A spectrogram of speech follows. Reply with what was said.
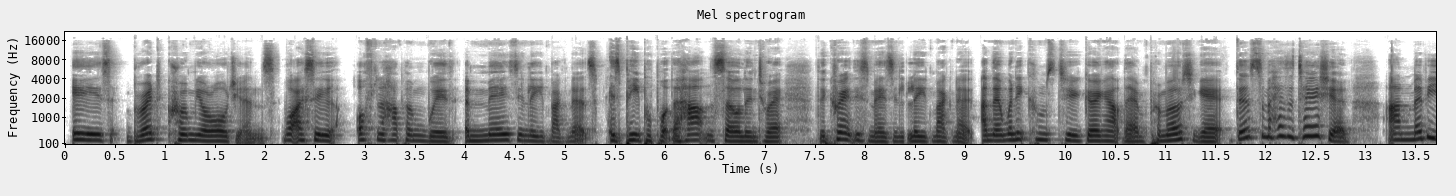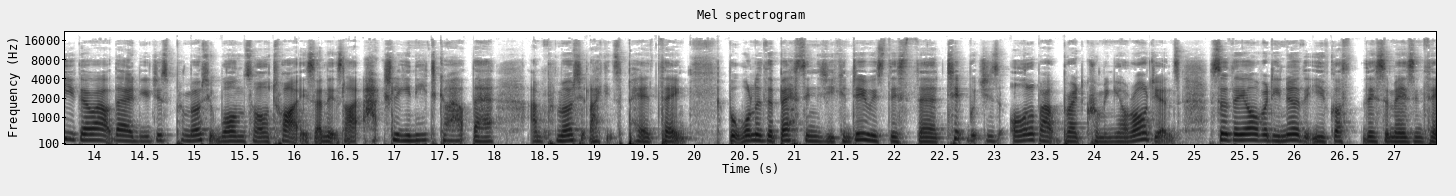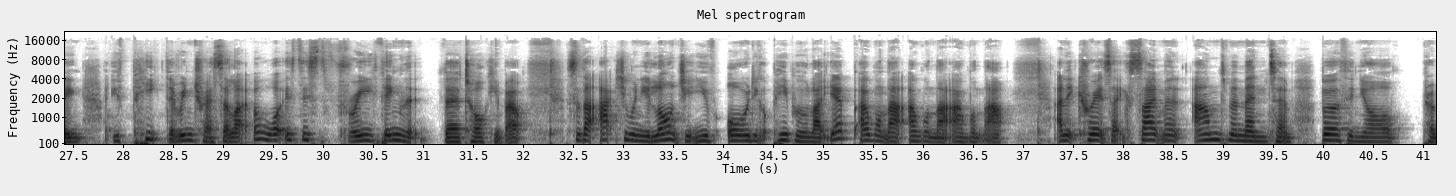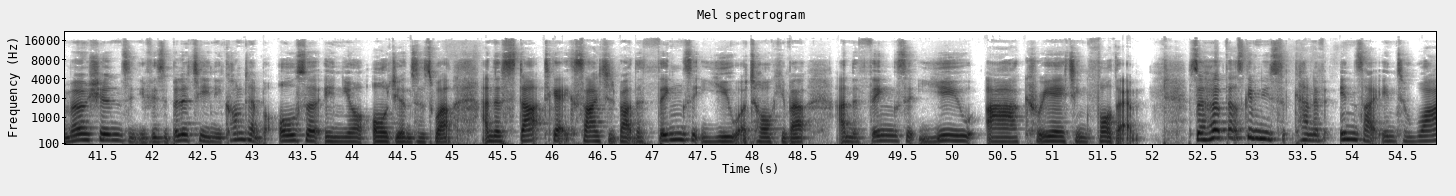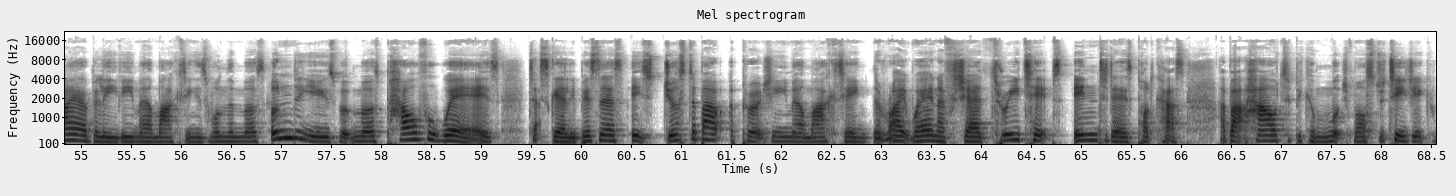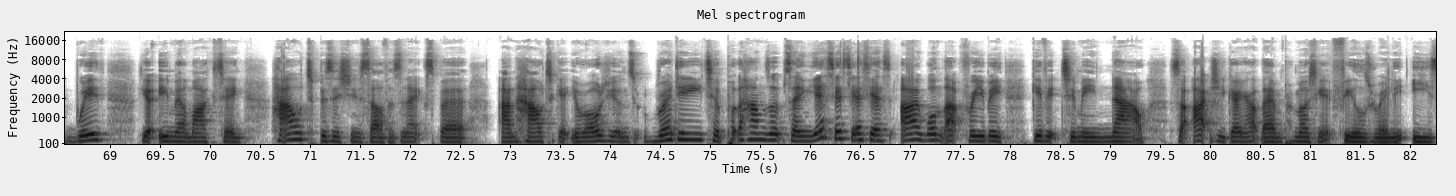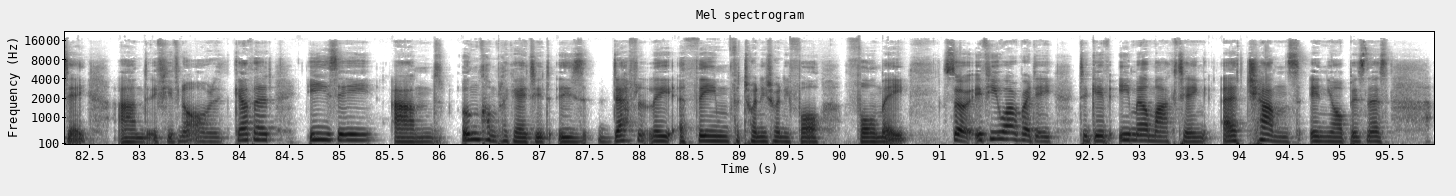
is breadcrumb your audience. What I see often happen with amazing lead magnets is people put their heart and soul into it. They create this amazing lead magnet. And then when it comes to going out there and promoting it, there's some hesitation. And maybe you go out there and you just promote it once or twice. And it's like, actually, you need to go out there and promote it like it's a paid thing. But one of the best things you can do is this third tip, which is all about breadcrumbing your audience. So they already know that you've got this amazing thing. You've piqued their interest. They're like, oh, what is this free thing that they're talking about? So that actually when you launch it, you've already got people who are like, yep, I want that, I want that, I want that. And it creates that excitement and momentum, both in your promotions and your visibility and your content, but also in your audience as well. And they start to get excited about the things that you are talking about and the things that you are creating for them. So I hope that's given you some kind of insight into why I believe email marketing is one of the most underused but most powerful ways to scale your business. It's just about approaching email marketing the right way. And I've shared three tips in today's podcast about how to become much more strategic with your email marketing, how to position yourself as an expert and how to get your audience ready to put the hands up saying, yes, yes, yes, yes, I want that freebie. Give it to me now. So actually going out there and promoting it feels really easy. And if you've not already gathered, easy and uncomplicated is definitely a theme for 2024 for me. So if you are ready to give email marketing a chance in your business,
